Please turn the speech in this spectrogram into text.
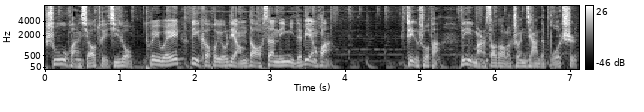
舒缓小腿肌肉，腿围立刻会有两到三厘米的变化。这个说法立马遭到了专家的驳斥。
